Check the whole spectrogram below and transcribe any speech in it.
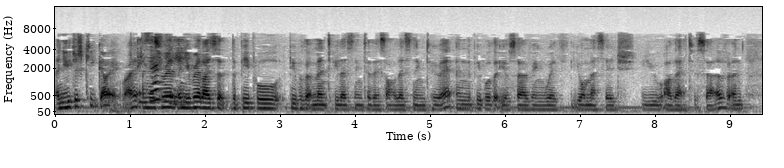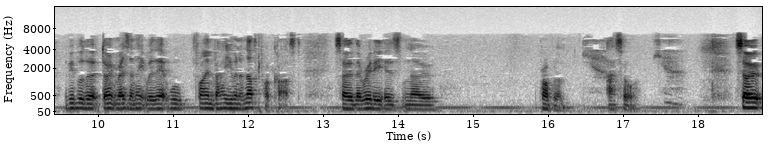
and you just keep going, right? And it's real, and you realize that the people, people that are meant to be listening to this are listening to it, and the people that you're serving with your message, you are there to serve, and the people that don't resonate with it will find value in another podcast. So there really is no problem yeah at all. yeah So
